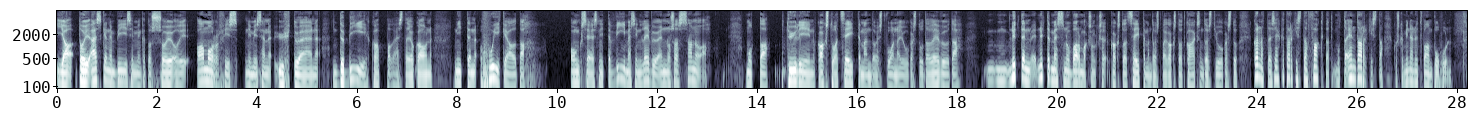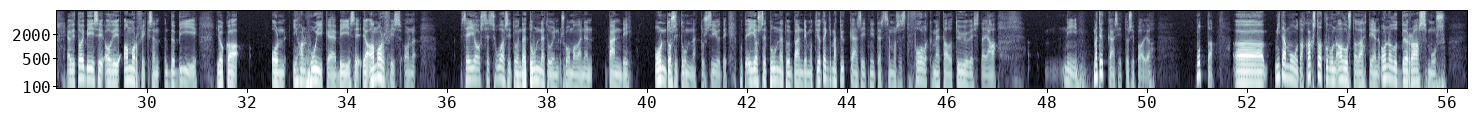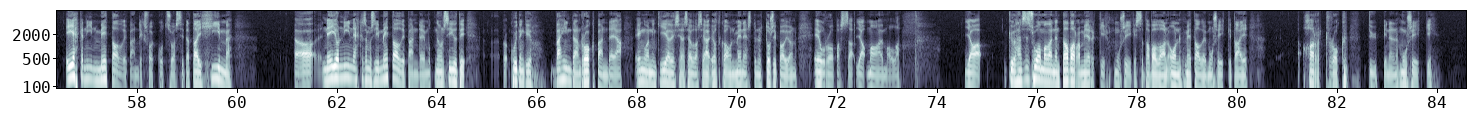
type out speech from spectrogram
Ja toi äskeinen biisi, minkä tuossa soi, oli Amorphis-nimisen yhtyeen The Bee-kappaleesta, joka on niiden huikealta, onko se edes niiden viimeisin levy, en osaa sanoa, mutta tyyliin 2017 vuonna julkaistulta levyltä nyt en, nyt en mene sanon varmaksi, onko se 2017 vai 2018 julkaistu. Kannattaisi ehkä tarkistaa faktat, mutta en tarkista, koska minä nyt vaan puhun. Eli toi biisi oli Amorphiksen The Bee, joka on ihan huikea biisi. Ja Amorphis on, se ei ole se suosituin tai tunnetuin suomalainen bändi, on tosi tunnettu silti, mutta ei ole se tunnetuin bändi, mutta jotenkin mä tykkään siitä niitä semmoisesta folk metal tyylistä ja niin, mä tykkään siitä tosi paljon. Mutta, öö, mitä muuta? 2000-luvun alusta lähtien on ollut The Rasmus, ei ehkä niin metallibändiksi voi kutsua sitä, tai Him, öö, ne ei ole niin ehkä semmoisia metallibändejä, mutta ne on silti kuitenkin vähintään rockbändejä, englanninkielisiä sellaisia, jotka on menestynyt tosi paljon Euroopassa ja maailmalla. Ja kyllähän se suomalainen tavaramerkki musiikissa tavallaan on metallimusiikki tai hard rock tyyppinen musiikki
